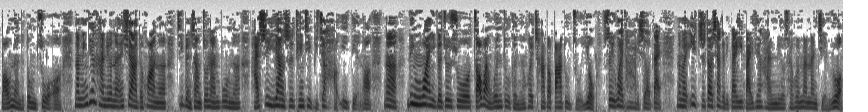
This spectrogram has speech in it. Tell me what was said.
保暖的动作哦。那明天寒流南下的话呢，基本上中南部呢还是一样是天气比较好一点哦。那另外一个就是说，早晚温度可能会差到八度左右，所以外套还是要带。那么一直到下个礼拜一白天寒流才会慢慢减弱，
